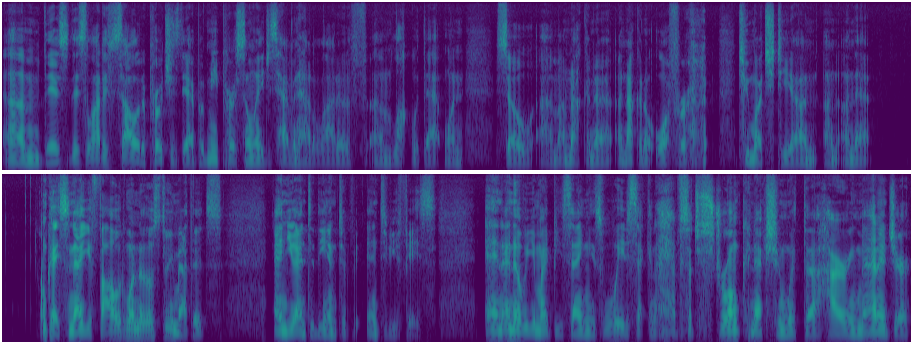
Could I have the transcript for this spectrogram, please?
Um, there's there's a lot of solid approaches there, but me personally, I just haven't had a lot of um, luck with that one. So um, I'm not gonna I'm not gonna offer too much to you on, on, on that. Okay, so now you followed one of those three methods, and you entered the interv- interview phase. And I know what you might be saying is, well, wait a second, I have such a strong connection with the hiring manager.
